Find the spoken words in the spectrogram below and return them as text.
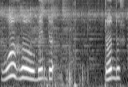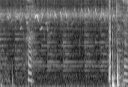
Wow, ben de döndür. Heh. Heh.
